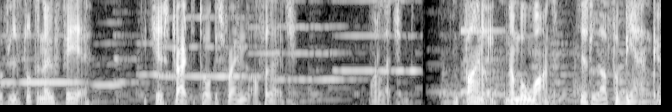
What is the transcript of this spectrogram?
with little to no fear. He just tried to talk his friend off a ledge. What a legend. And finally, number one, his love for Bianca.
